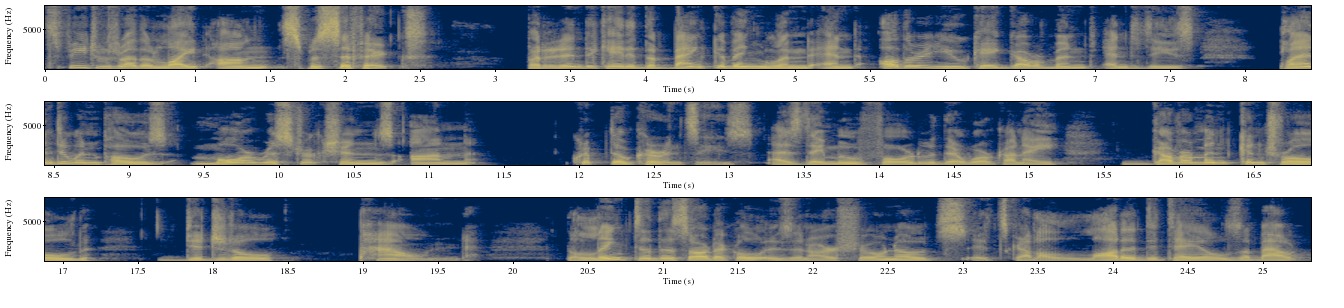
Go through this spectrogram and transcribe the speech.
speech was rather light on specifics, but it indicated the Bank of England and other UK government entities plan to impose more restrictions on cryptocurrencies as they move forward with their work on a government controlled digital pound. The link to this article is in our show notes. It's got a lot of details about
